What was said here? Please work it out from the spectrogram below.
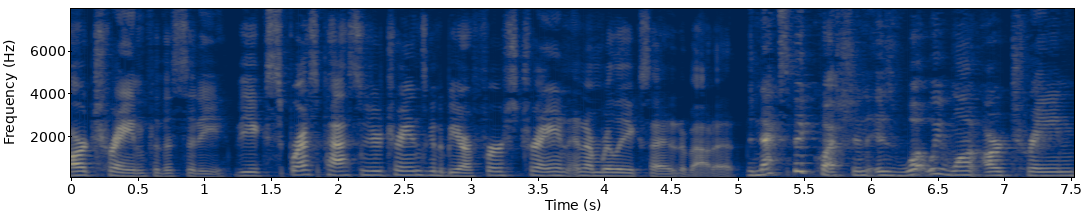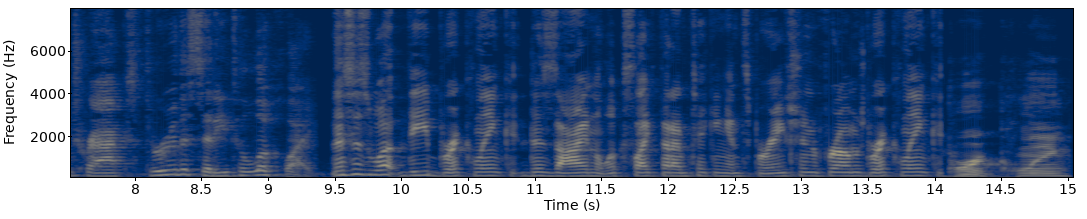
our train for the city. The express passenger train is going to be our first train, and I'm really excited about it. The next big question is what we want our train tracks through the city to look like. This is what the Bricklink design looks like that I'm taking inspiration from. Bricklink. Bricklink.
